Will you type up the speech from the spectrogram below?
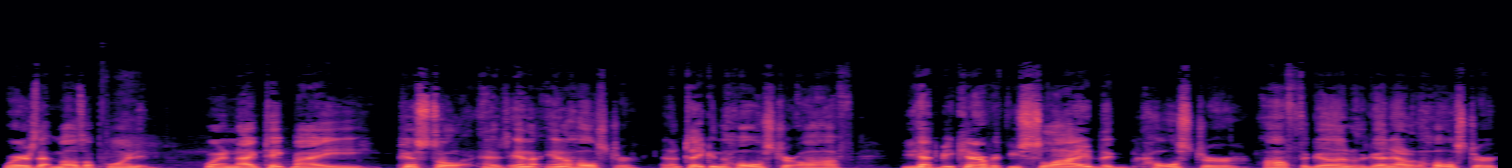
where's that muzzle pointed. When I take my pistol as in a, in a holster and I'm taking the holster off, you have to be careful. If you slide the holster off the gun or the gun out of the holster,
